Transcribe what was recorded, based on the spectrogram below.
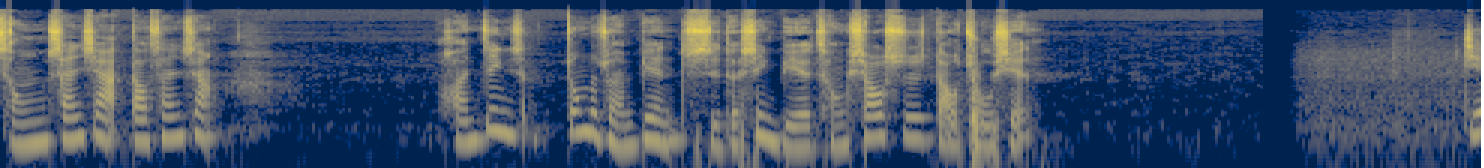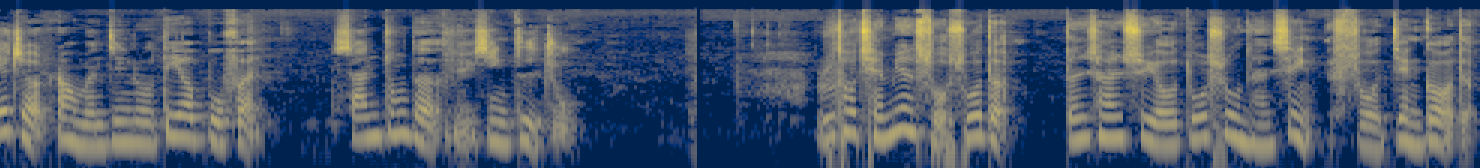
从山下到山上，环境中的转变使得性别从消失到出现。接着，让我们进入第二部分：山中的女性自主。如同前面所说的，登山是由多数男性所建构的，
